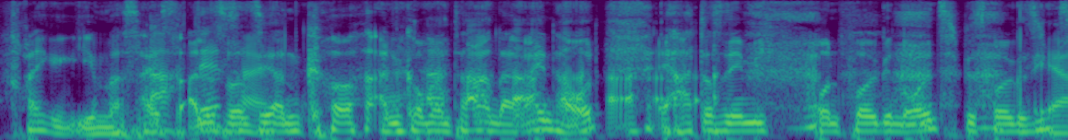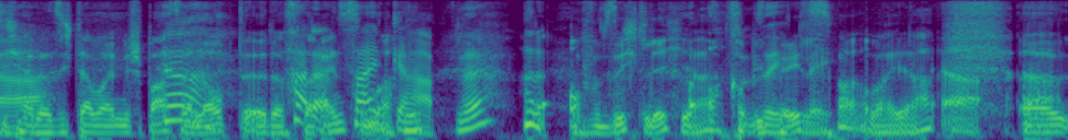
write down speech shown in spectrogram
freigegeben. Was heißt, Ach, alles, was er an, deshalb. Ko- an Kommentaren da reinhaut. Er hat das nämlich von Folge 90 bis Folge 70 Ja. hat er sich dabei den Spaß Ja, erlaubt, äh, das hat da er reinzumachen. Zeit gehabt, ne? Hat er offensichtlich, ja. Offensichtlich. Zwar, aber ja. Ja, Äh,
